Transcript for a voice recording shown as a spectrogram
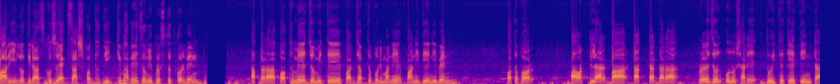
বাড়ি লতিরাজ কচু এক চাষ পদ্ধতি। কীভাবে জমি প্রস্তুত করবেন? আপনারা প্রথমে জমিতে পর্যাপ্ত পরিমাণে পানি দিয়ে নেবেন। অতপর পাওয়ার টিলার বা ট্রাক্টর দ্বারা প্রয়োজন অনুসারে দুই থেকে তিনটা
